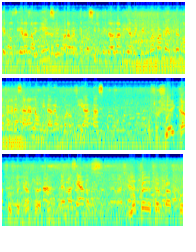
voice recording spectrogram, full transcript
que nos dieran audiencia para ver qué posibilidad había de que nuevamente nos regresaran a unidad de oncología a Tasco. O sea, si hay casos de cáncer aquí. Ah, demasiados, demasiados. No puede ser Tasco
